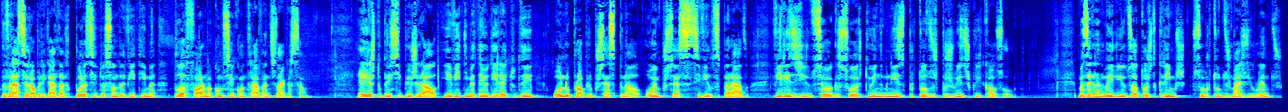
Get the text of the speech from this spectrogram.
deverá ser obrigado a repor a situação da vítima pela forma como se encontrava antes da agressão. É este o princípio geral e a vítima tem o direito de, ou no próprio processo penal ou em processo civil separado, vir exigir do seu agressor que o indemnize por todos os prejuízos que lhe causou. Mas a grande maioria dos autores de crimes, sobretudo os mais violentos,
